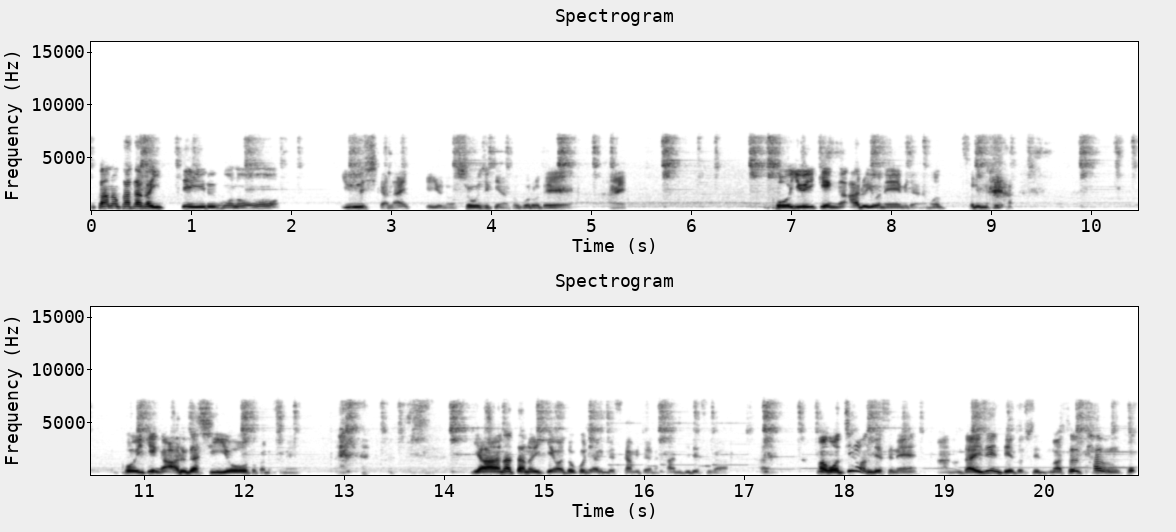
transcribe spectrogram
他の方が言っているものを言うしかないっていうのが正直なところで、はい。こういう意見があるよね、みたいな。もう、それなんか、こういう意見があるらしいよ、とかですね。いや、あなたの意見はどこにあるんですかみたいな感じですが、はい。まあもちろんですね、あの、大前提として、まあそれ多分ほ、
